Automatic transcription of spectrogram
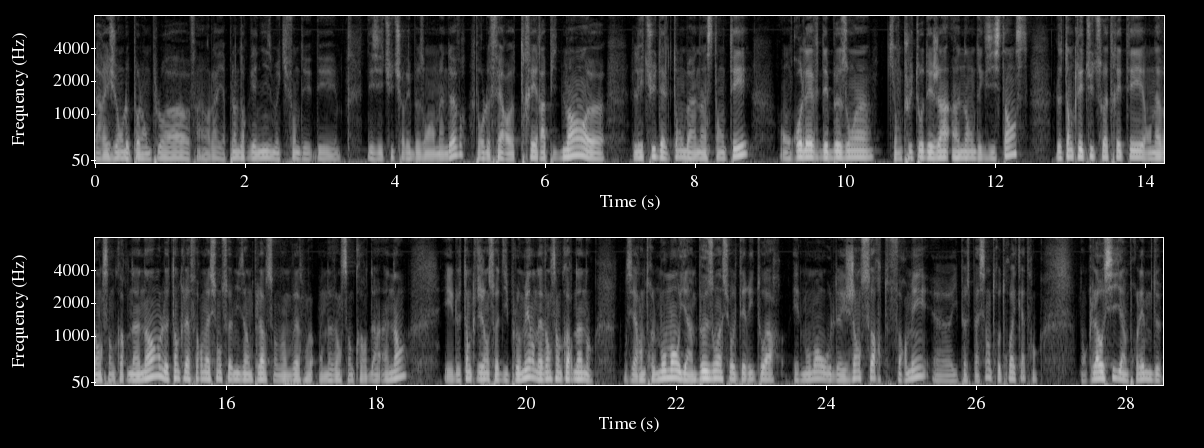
la région, le Pôle emploi, enfin voilà, il y a plein d'organismes qui font des, des- des études sur les besoins en main-d'œuvre. Pour le faire euh, très rapidement, euh, l'étude, elle tombe à un instant T. On relève des besoins qui ont plutôt déjà un an d'existence. Le temps que l'étude soit traitée, on avance encore d'un an. Le temps que la formation soit mise en place, on avance encore d'un an. Et le temps que les gens soient diplômés, on avance encore d'un an. C'est-à-dire entre le moment où il y a un besoin sur le territoire et le moment où les gens sortent formés, euh, il peut se passer entre 3 et 4 ans. Donc là aussi, il y a un problème, de,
